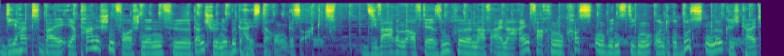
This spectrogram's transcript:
Die hat bei japanischen Forschenden für ganz schöne Begeisterung gesorgt. Sie waren auf der Suche nach einer einfachen, kostengünstigen und robusten Möglichkeit,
